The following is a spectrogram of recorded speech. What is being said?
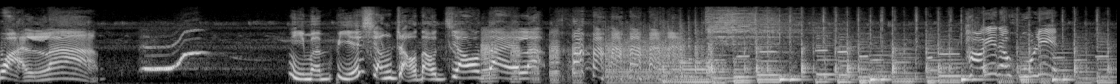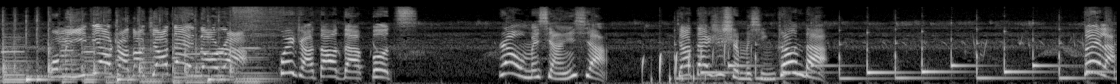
晚了，你们别想找到胶带了。讨厌的狐狸，我们一定要找到胶带，Dora。会找到的，Boots。让我们想一想，胶带是什么形状的？对了，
